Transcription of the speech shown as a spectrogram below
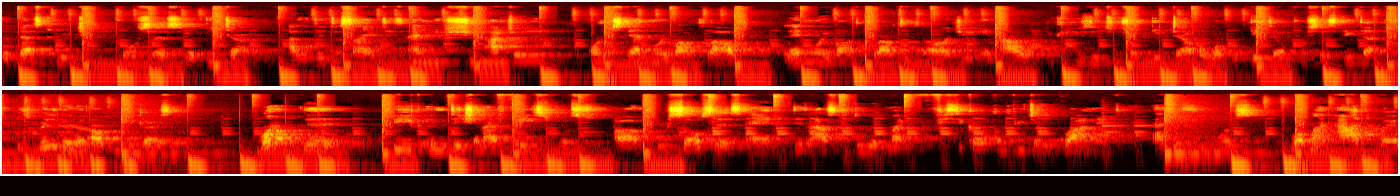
the best way to process your data as a data scientist, and you should actually understand more about cloud, learn more about cloud technology, and how you can use it to train data or work with data or process data. is really going to help you because one of the big limitation I faced was um, resources, and this has to do with my physical computer requirement, and this was what my hardware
